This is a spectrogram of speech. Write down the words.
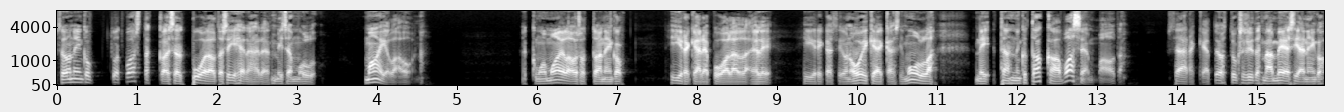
se on niinku tuot vastakkaiselta puolelta siihen nähden, että missä mulla maila on. Et kun mulla maila osoittaa niinku hiirikäden puolella, eli hiirikäsi on oikea käsi mulla, niin tämä on niinku takaa vasemmalta särkeä. Johtuuko se siitä, että mä menen siellä niinku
